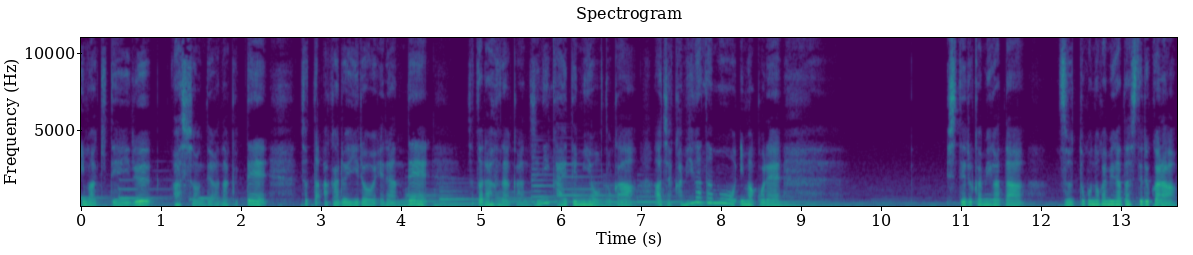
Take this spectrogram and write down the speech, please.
今着ているファッションではなくてちょっと明るい色を選んでちょっとラフな感じに変えてみようとかあじゃあ髪型も今これしてる髪型ずっとこの髪型してるから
